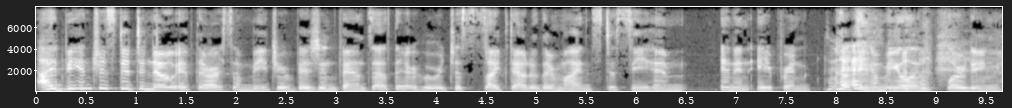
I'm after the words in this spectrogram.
I'd be interested to know if there are some major Vision fans out there who are just psyched out of their minds to see him in an apron cooking a meal and flirting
